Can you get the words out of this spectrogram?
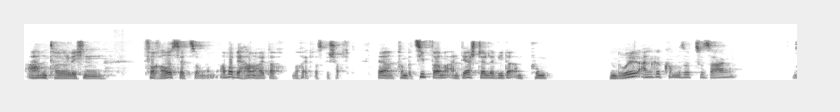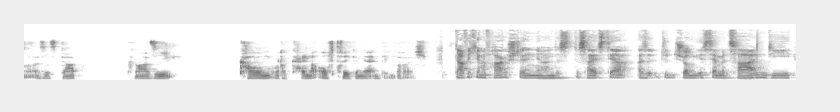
abenteuerlichen Voraussetzungen. Aber wir haben halt auch noch etwas geschafft. Ja, vom Prinzip waren wir an der Stelle wieder am Punkt Null angekommen sozusagen. Also es gab quasi kaum oder keine Aufträge mehr in dem Bereich. Darf ich eine Frage stellen, Jan? Das, das heißt ja, also du jonglierst ja mit Zahlen, die,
